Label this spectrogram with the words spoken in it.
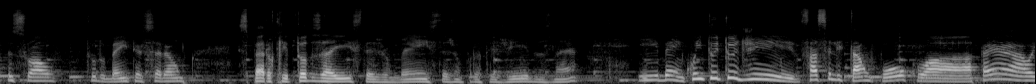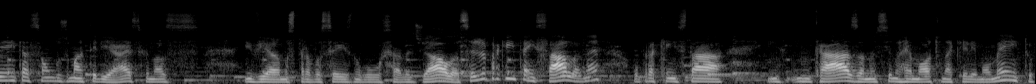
pessoal, tudo bem, terceirão? Espero que todos aí estejam bem, estejam protegidos, né? E bem, com o intuito de facilitar um pouco a, até a orientação dos materiais que nós enviamos para vocês no Google Sala de Aula, seja para quem está em sala, né? Ou para quem está em, em, casa, no ensino remoto naquele momento,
